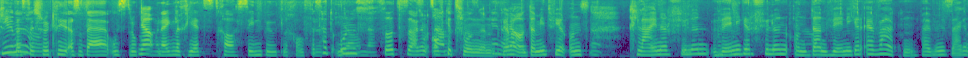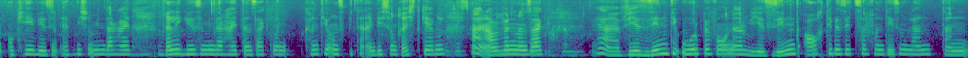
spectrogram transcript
Genau. Das ist wirklich, also der Ausdruck, ja. den man eigentlich jetzt kann, sinnbildlich auf Das hat uns sozusagen aufgezwungen, genau. genau. damit wir uns ja kleiner fühlen, mhm. weniger fühlen und genau. dann weniger erwarten. Weil wenn wir sagen, okay, wir sind ethnische Minderheit, mhm. religiöse Minderheit, dann sagt man, könnt ihr uns bitte ein bisschen Recht geben? Nein, aber wenn man sagt, ja, wir sind die Urbewohner, wir sind auch die Besitzer von diesem Land, dann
